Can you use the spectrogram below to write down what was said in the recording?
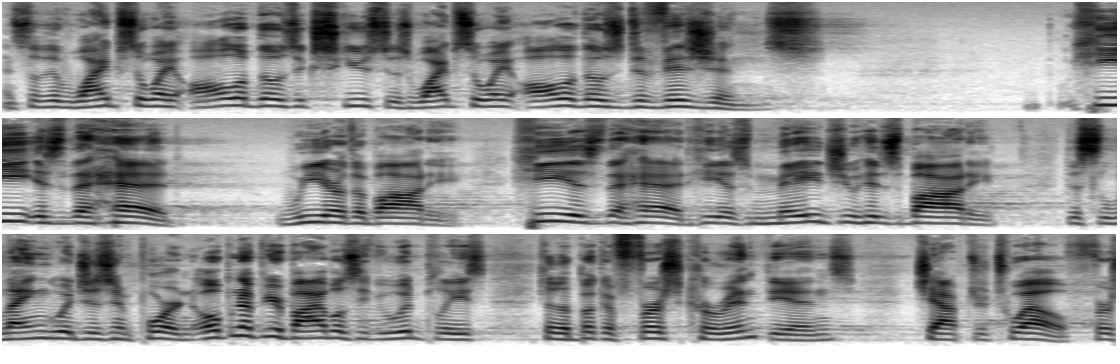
And so it wipes away all of those excuses, wipes away all of those divisions. He is the head, we are the body. He is the head, He has made you His body. This language is important. Open up your Bibles, if you would please, to the book of First Corinthians, chapter 12. 1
